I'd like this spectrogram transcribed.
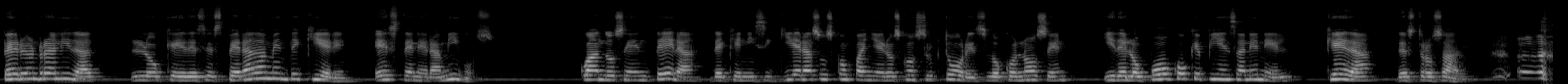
Pero en realidad lo que desesperadamente quiere es tener amigos. Cuando se entera de que ni siquiera sus compañeros constructores lo conocen y de lo poco que piensan en él, queda destrozado.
